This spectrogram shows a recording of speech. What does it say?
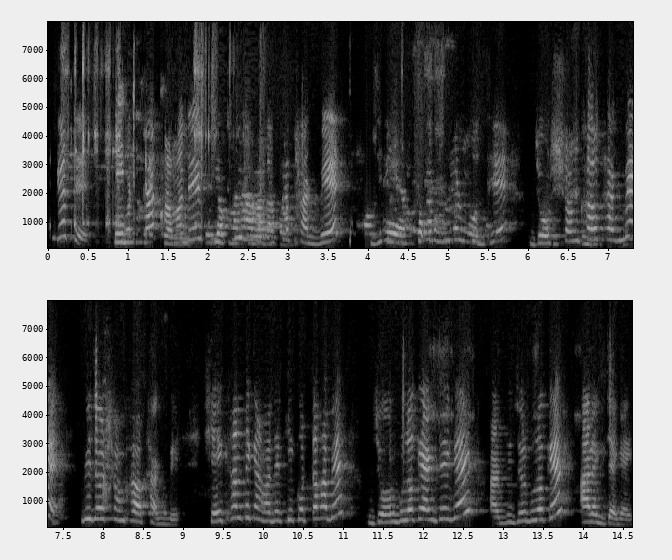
ঠিক আছে? আমাদের কিছু থাকবে যে সংখ্যাগুলোর মধ্যে জোড় সংখ্যাও থাকবে বিজোড় সংখ্যাও থাকবে। সেইখান থেকে আমাদের কি করতে হবে? জোড়গুলোকে এক জায়গায় আর বিজোড়গুলোকে আরেক জায়গায়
